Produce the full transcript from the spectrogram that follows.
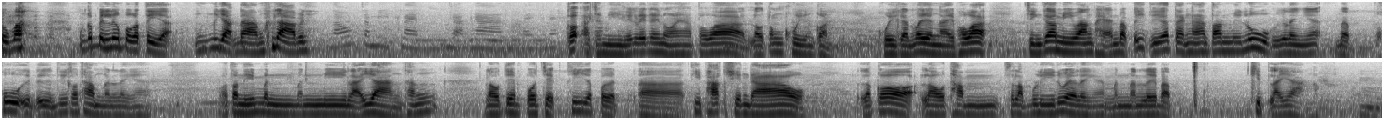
ถูกปะมันก็เป็นเรื่องปกติอะมึงอยากด่ามึงก็ด่าไปเลยแล้วจะมีแพลนจัดงานอะไรอย่างเงี้ยไหมก็อาจจะมีเล็กๆน้อยๆครับเพราะว่าเราต้องคุยกันก่อน คุยกันว่ายังไง เพราะว่าจริงก็มีวางแผนแบบเอ้ยหรือจะแต่งงานตอนมีลูกหรืออะไรเงี้ยแบบคู่อื่นๆที่เขาทำกันอะไรเงี้ยเพราะตอนนี้มันมันมีหลายอย่างทั้งเราเตรียมโปรเจกต์ที่จะเปิดอ่าที่พักเชียงดาว แล้วก็เราทำสลับบุรีด้วยอะไรเงี้ยมันมันเลยแบบ คิดหลายอย่างครับ อืม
